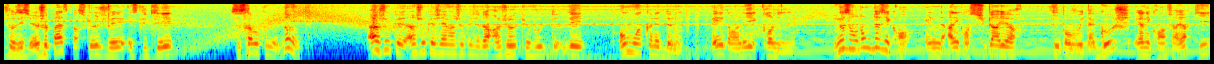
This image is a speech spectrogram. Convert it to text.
Je, passe parce que je vais expliquer. Ce sera beaucoup mieux. Donc, un jeu que, un jeu que j'aime, un jeu que j'adore, un jeu que vous devez au moins connaître de nom. Et dans les grandes lignes. Nous avons donc deux écrans. Un écran supérieur qui pour vous est à gauche et un écran inférieur qui,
